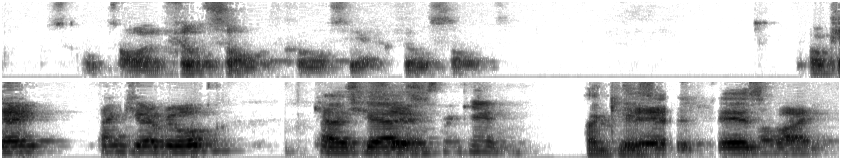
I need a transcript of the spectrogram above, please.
Oh, and Phil Salt, of course, yeah, Phil Salt. Okay, thank you, everyone. Thanks, guys. Thank you. Thank you. Cheers. Bye bye.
